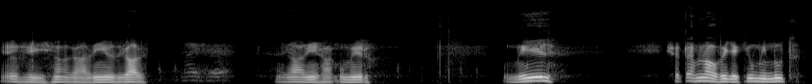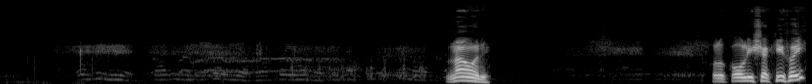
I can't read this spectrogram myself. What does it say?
Eu vi uma galinha, os galos. As galinhas já comeram o milho. Deixa eu terminar o vídeo aqui, um minuto. Na onde? Colocou o lixo aqui, foi?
